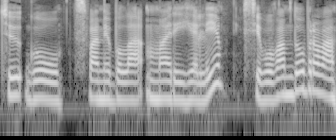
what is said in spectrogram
To Go. С вами была Мария Ли. Всего вам доброго.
